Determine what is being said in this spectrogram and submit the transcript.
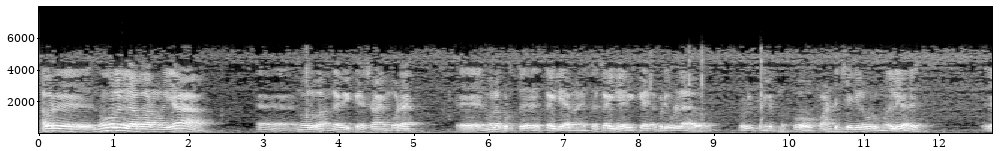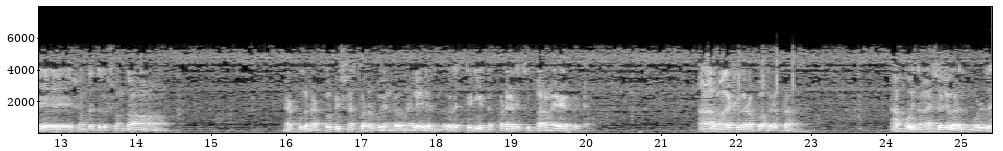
அவரு நூல் வியாபாரம் இல்லையா? நூல் வாங்க விற்க சாயம் போட நூலை கொடுத்து கைலி வாங்கத்த கைலியா விற்க அப்படி உள்ள ஒரு தொழில் பண்ணிக்கிட்டு இருந்தப்போ பாண்டிச்சேரியில ஒரு முதலியார் சொந்தத்துக்கு சொந்தம் நட்புக்கு நட்பு பிசினஸ் தொடர்பு என்ற ஒரு நிலையில் இருந்தவர் திடீர்னு படையடிச்சு பரமேழ போயிட்டார். ஆனால் மகிழ்ச்சி வரப்போக இருக்கிறாங்க. அப்போ இந்த மாதிரி சொல்லி வருதும் பொழுது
